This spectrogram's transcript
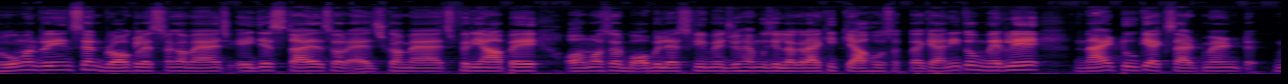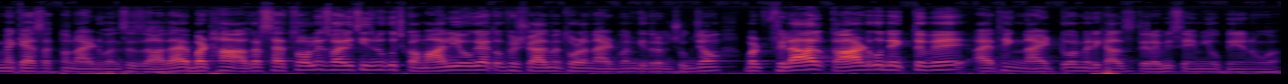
Roman Reigns and Brock Lesnar का मैच एजे स्टाइल्स और एज का मैच फिर यहाँ पे ऑमस और बॉबी लेस्ली में जो है मुझे लग रहा है कि क्या हो सकता है, क्या नहीं तो मेरे लिए नाइट टू की एक्साइटमेंट मैं कह सकता हूँ नाइट वन से ज़्यादा है बट हाँ अगर सेथ रॉलिंस वाली चीज़ में कुछ कमाल ही हो गया तो फिर शायद मैं थोड़ा नाइट वन की तरफ़ झुक जाऊँ बट फ़िलहाल कार्ड को देखते हुए आई थिंक नाइट टू और मेरे ख्याल से तेरा भी सेम ही ओपिनियन होगा।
